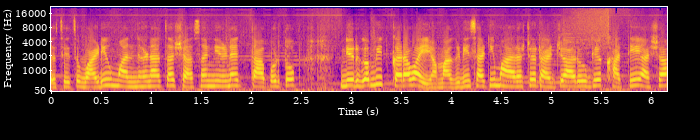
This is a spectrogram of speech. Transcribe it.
तसेच वाढीव मानधनाचा शासन निर्णय ताबडतोब निर्गमित करावा या मागणीसाठी महाराष्ट्र राज्य आरोग्य खाते आशा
